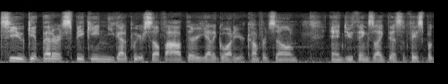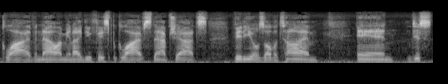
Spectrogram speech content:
to get better at speaking, you got to put yourself out there. You got to go out of your comfort zone and do things like this on Facebook Live. And now, I mean, I do Facebook Live, Snapchats, videos all the time, and just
